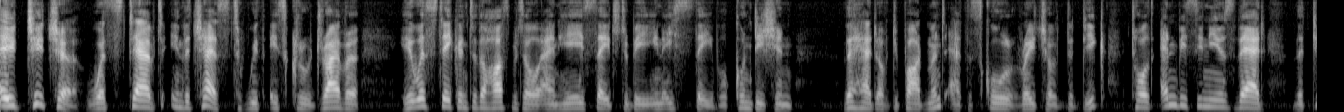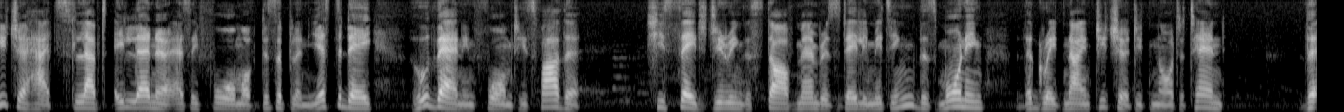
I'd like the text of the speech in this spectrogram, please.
A teacher was stabbed in the chest with a screwdriver. He was taken to the hospital and he is said to be in a stable condition. The head of department at the school, Rachel Dedik, told NBC News that the teacher had slapped a learner as a form of discipline yesterday, who then informed his father. She said during the staff members' daily meeting this morning, the grade 9 teacher did not attend. The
